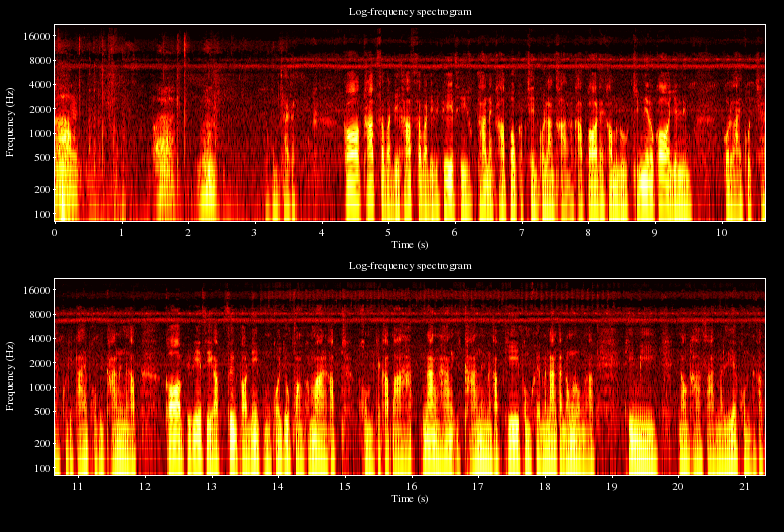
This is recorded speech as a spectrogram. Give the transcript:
อ้วเออมึงเดี๋ยผมใช้กันก็ครับสวัสดีครับ สวัสดีพี่พี่ๆทุกท่านนะครับ พบกับเชนคนลังข่าวนะครับ ก็ได้เข้ามาดูคลิปนี้แล้วก็อย่าลืมกดไลค์กดแชร์กดติดตามให้ผมอีกครั้งหนึ่งนะครับ ก็พี่พี่ซีครับซึ่งตอนนี้ผมก็อยู่ฝั่งพม่านะครับ ผมจะกลับมานั่งห้างอีกครั้งหนึ่งนะครับ ที่ผมเคยมานั่งกับน้องหลงนะครับ ที่มีน้องทาซานมาเรียกผมนะครับ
